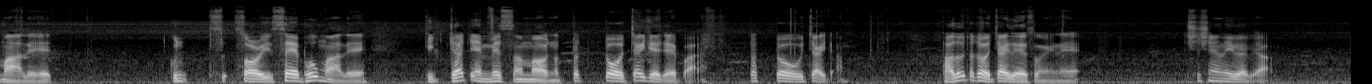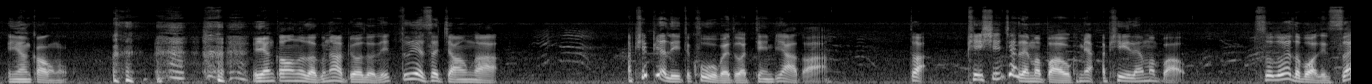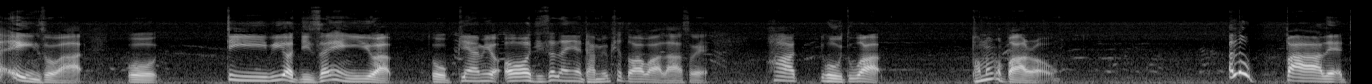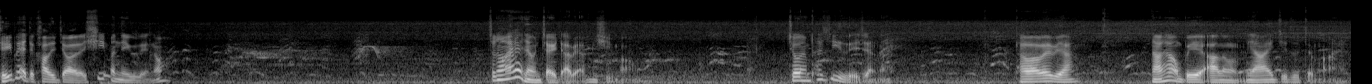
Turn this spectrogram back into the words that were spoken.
မှာလည်းကွန်း sorry ဆယ်ဘုတ်မှာလည်းဒီ Dutch and Midsummer တော့တော်တော်ကြိုက်ကြတယ်ပါ တော်တော်ကြိုက်တာဘာလို့တော်တော်ကြိုက်လဲဆိုရင်လည်းရှင်းရှင်းလေးပဲဗျအရန်ကောင်းလို့အရန်ကောင်းလို့တော့ခုနကပြောလို့လေသူ့ရဲ့ဇက်ကြောင်းကအဖြစ်ပြက်လေးတစ်ခုကိုပဲသူကတင်ပြသွားသူကဖြည့်ရှင်းချက်လည်းမပါဘူးခမအဖြေလည်းမပါဘူးဆိုလိုတဲ့ဘောလေဇက်အိမ်ဆိုတာဟိုတီးပြီးတော့ဒီဇက်အိမ်ကြီးကဟိုပြန်ပြီးတော့အော်ဒီဇက်လိုင်းကဒါမျိုးဖြစ်သွားပါလားဆိုရဲဟာဟို तू က ဘာမှမပါတော့ဘူးအဲ့လိုပါလေအဓိပ္ပာယ်တစ်ခါလေးကြောက်ရတယ်ရှိမနေဘူးလေနော်ကျွန်တော်အဲ့အကြောင်းကြိုက်တာဗျမရှိပါဘူးကြော်ရင်ဖက်ကြည့်စေချင်တယ်ဒါပါပဲဗျာနားထောင်ပေးတဲ့အားလုံးအများကြီးကျေးဇူးတင်ပါတယ်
